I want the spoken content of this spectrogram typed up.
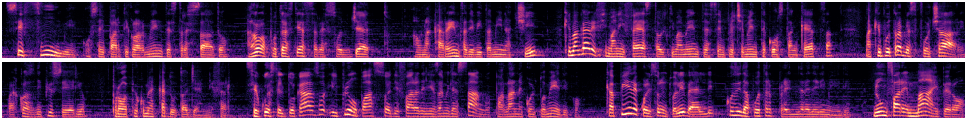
se fumi o sei particolarmente stressato, allora potresti essere soggetto a una carenza di vitamina C che magari si manifesta ultimamente semplicemente con stanchezza, ma che potrebbe sfociare in qualcosa di più serio proprio come è accaduto a Jennifer. Se questo è il tuo caso, il primo passo è di fare degli esami del sangue, parlarne col tuo medico, capire quali sono i tuoi livelli così da poter prendere dei rimedi. Non fare mai però,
